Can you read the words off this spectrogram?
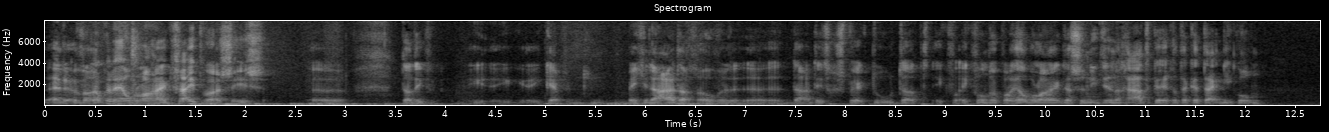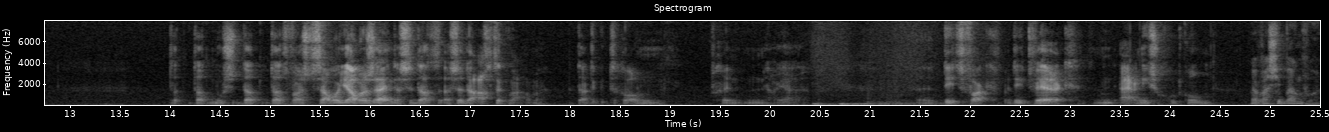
En wat ook een heel belangrijk feit was, is dat ik, ik, heb een beetje nagedacht over eh, naar dit gesprek toe, dat ik, ik vond het ook wel heel belangrijk dat ze niet in de gaten kregen dat ik het tijd niet kon. Dat, dat, moest, dat, dat was, het zou wel jammer zijn als ze, dat, als ze daarachter kwamen. Dat ik het gewoon, geen, nou ja, eh, dit vak, dit werk eigenlijk niet zo goed kon. Waar was je bang voor?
